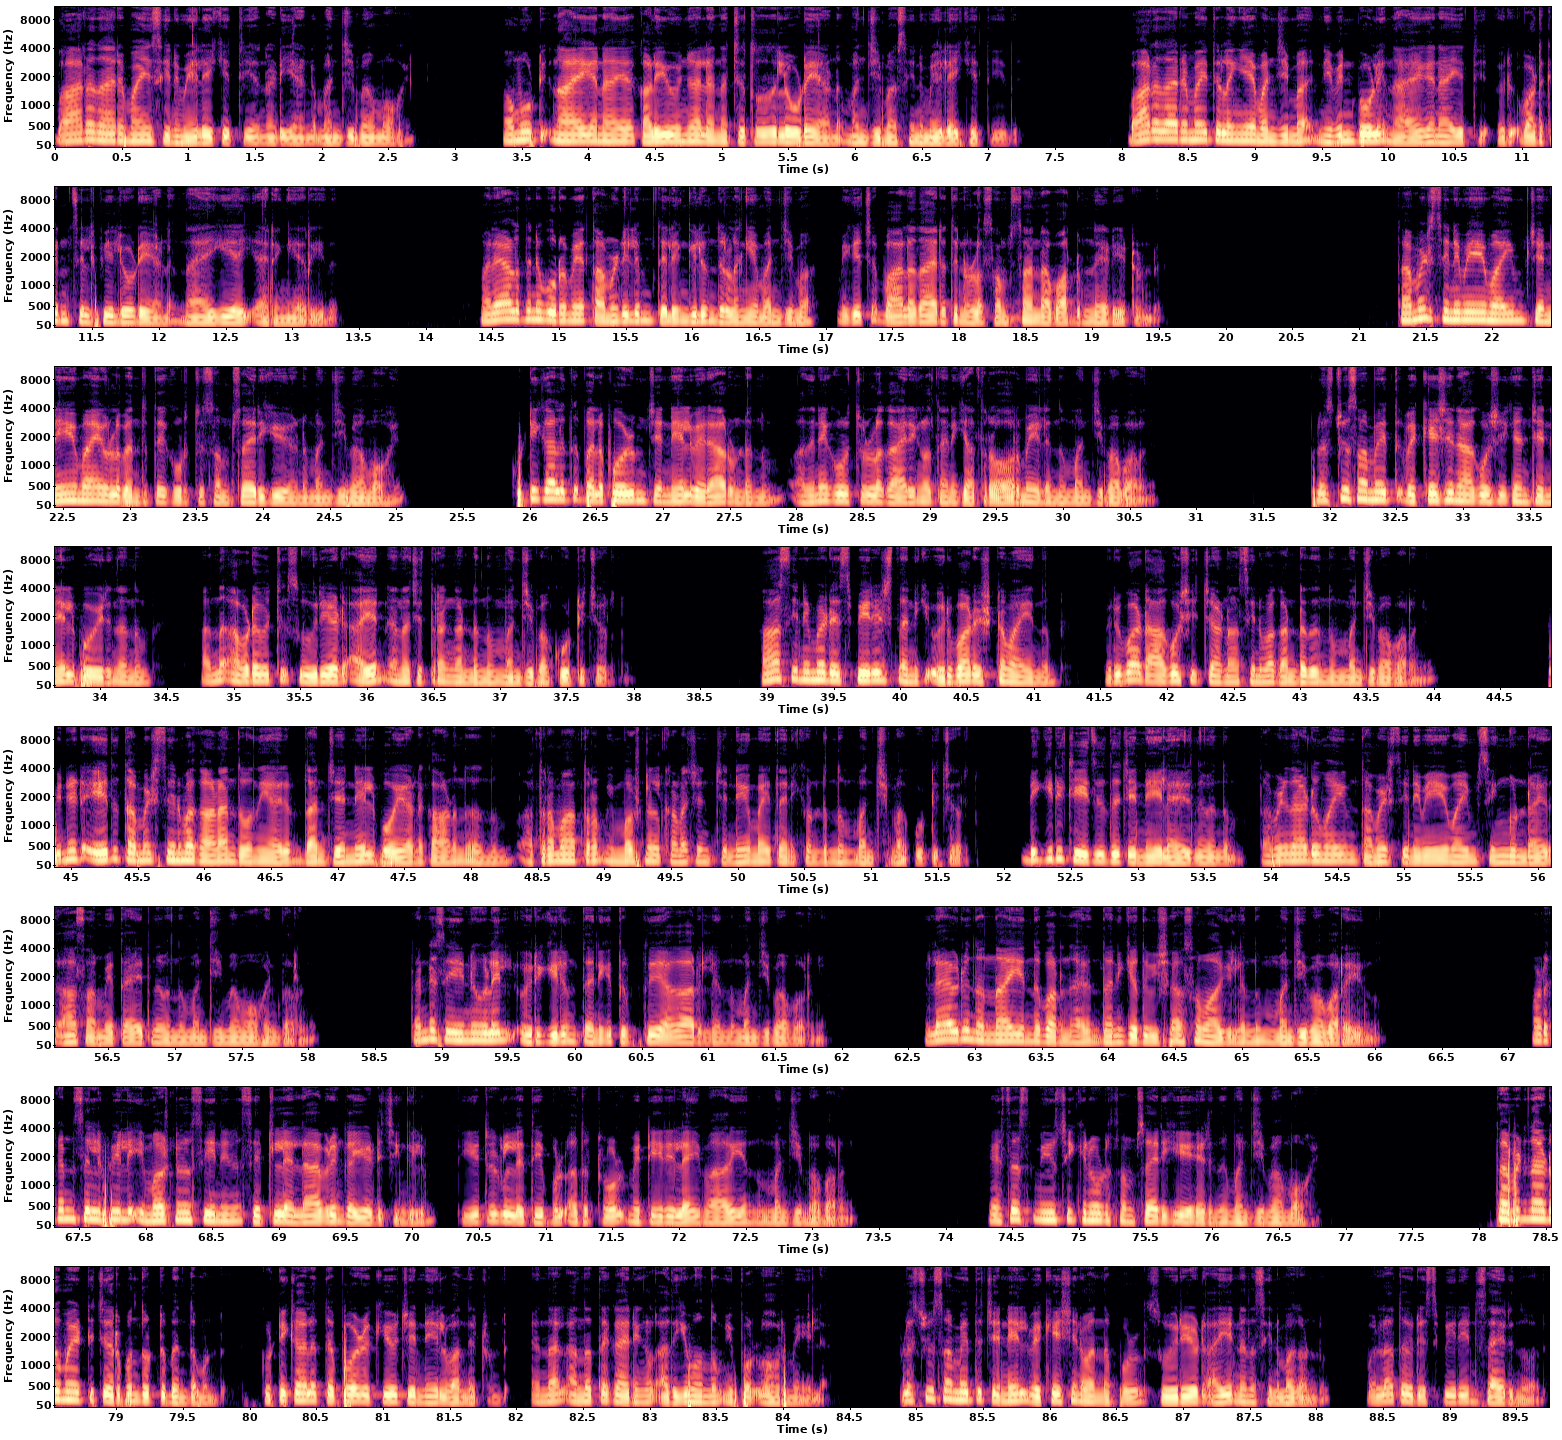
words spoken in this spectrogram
ബാലതാരമായി സിനിമയിലേക്ക് എത്തിയ നടിയാണ് മഞ്ജിമ മോഹൻ. മമ്മൂട്ടി നായകനായ കളിയൂഞ്ഞാൽ എന്ന ചിത്രത്തിലൂടെയാണ് മഞ്ജിമ സിനിമയിലേക്ക് എത്തിയത് ബാലതാരമായി തിളങ്ങിയ മഞ്ജിമ നിവിൻ പോളി നായകനായി എത്തിയ ഒരു വടക്കൻ സെൽഫിയിലൂടെയാണ് നായികയായി അരങ്ങേറിയത്. മലയാളത്തിന് പുറമെ തമിഴിലും തെലുങ്കിലും തിളങ്ങിയ മഞ്ജിമ മികച്ച ബാലതാരത്തിനുള്ള സംസ്ഥാന അവാർഡും നേടിയിട്ടുണ്ട്. തമിഴ് സിനിമയുമായും ചെന്നൈയുമായുള്ള ബന്ധത്തെക്കുറിച്ച് സംസാരിക്കുകയാണ് മഞ്ജിമ മോഹൻ. കുട്ടിക്കാലത്ത് പലപ്പോഴും ചെന്നൈയിൽ വരാറുണ്ടെന്നും അതിനെക്കുറിച്ചുള്ള കാര്യങ്ങൾ തനിക്ക് അത്ര ഓർമ്മയില്ലെന്നും മഞ്ജിമ പറഞ്ഞു. പ്ലസ് ടു സമയത്ത് വെക്കേഷൻ ആഘോഷിക്കാൻ ചെന്നൈയിൽ പോയിരുന്നെന്നും അന്ന് അവിടെ വെച്ച് സൂര്യയുടെ അയൻ എന്ന ചിത്രം കണ്ടെന്നും മഞ്ജിമ കൂട്ടിച്ചേർത്തു. ആ സിനിമയുടെ എക്സ്പീരിയൻസ് തനിക്ക് ഒരുപാട് ഇഷ്ടമായെന്നും ഒരുപാട് ആഘോഷിച്ചാണ് ആ സിനിമ കണ്ടതെന്നും മഞ്ജിമ പറഞ്ഞു. പിന്നീട് ഏത് തമിഴ് സിനിമ കാണാൻ തോന്നിയാലും താൻ ചെന്നൈയിൽ പോയാണ് കാണുന്നതെന്നും അത്രമാത്രം ഇമോഷണൽ കണക്ഷൻ ചെന്നൈയുമായി തനിക്കുണ്ടെന്നും മഞ്ജിമ കൂട്ടിച്ചേർത്തു. ഡിഗ്രി ചെയ്തത് ചെന്നൈയിലായിരുന്നുവെന്നും തമിഴ്നാടുമായും തമിഴ് സിനിമയുമായും സിംഗ് ഉണ്ടായത് ആ സമയത്തായിരുന്നുവെന്നും മഞ്ജിമ മോഹൻ പറഞ്ഞു. തന്റെ സീനുകളിൽ ഒരിക്കലും തനിക്ക് തൃപ്തിയാകാറില്ലെന്നും മഞ്ജിമ പറഞ്ഞു. എല്ലാവരും നന്നായി എന്ന് പറഞ്ഞാലും തനിക്കത് വിശ്വാസമാകില്ലെന്നും മഞ്ജിമ പറയുന്നു. വടക്കൻ സെൽഫിയിലെ ഇമോഷണൽ സീനിന് സെറ്റിൽ എല്ലാവരും കൈയടിച്ചെങ്കിലും തിയേറ്ററുകളിൽ എത്തിയപ്പോൾ അത് ട്രോൾ മെറ്റീരിയലായി മാറിയെന്നും മഞ്ജിമ പറഞ്ഞു. എസ് എസ് മ്യൂസിക്കിനോട് സംസാരിക്കുകയായിരുന്നു മഞ്ജിമ മോഹൻ. തമിഴ്നാടുമായിട്ട് ചെറുപ്പം തൊട്ട് ബന്ധമുണ്ട്. കുട്ടിക്കാലത്ത് എപ്പോഴൊക്കെയോ ചെന്നൈയിൽ വന്നിട്ടുണ്ട്. എന്നാൽ അന്നത്തെ കാര്യങ്ങൾ അധികമൊന്നും ഇപ്പോൾ ഓർമ്മയില്ല. പ്ലസ് ടു സമയത്ത് ചെന്നൈയിൽ വെക്കേഷൻ വന്നപ്പോൾ സൂര്യയുടെ അയ്യൻ എന്ന സിനിമ കണ്ടു. വല്ലാത്ത ഒരു എക്സ്പീരിയൻസ് ആയിരുന്നു അത്.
